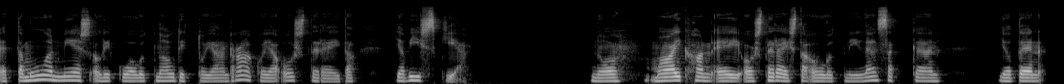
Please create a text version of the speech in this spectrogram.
että muuan mies oli kuollut nautittojaan raakoja ostereita ja viskiä. No, Mikehan ei ostereista ollut millänsäkään, joten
